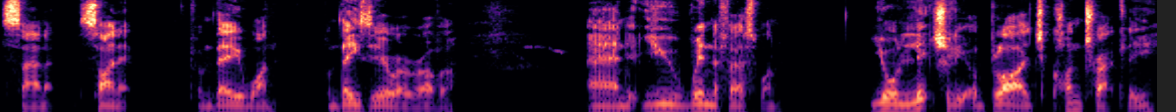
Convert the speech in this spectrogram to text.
sign it sign it from day one, from day zero rather, and you win the first one. You're literally obliged contractually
